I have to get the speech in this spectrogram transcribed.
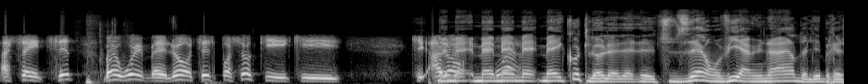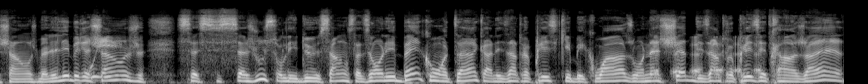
à Saint-Tite. Ben oui, mais là, tu sais, c'est pas ça qui... qui mais, mais, mais, mais, écoute, là, tu disais, on vit à une ère de libre-échange. Mais le libre-échange, ça, ça, joue sur les deux sens. C'est-à-dire, on est bien content quand les entreprises québécoises, on achète des entreprises étrangères.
